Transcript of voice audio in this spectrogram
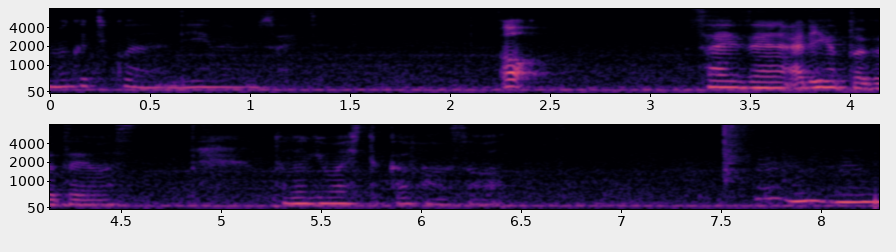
山口コーナー DMM 最善お最善ありがとうございます。届きましたかファンサは。うんうんうん。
